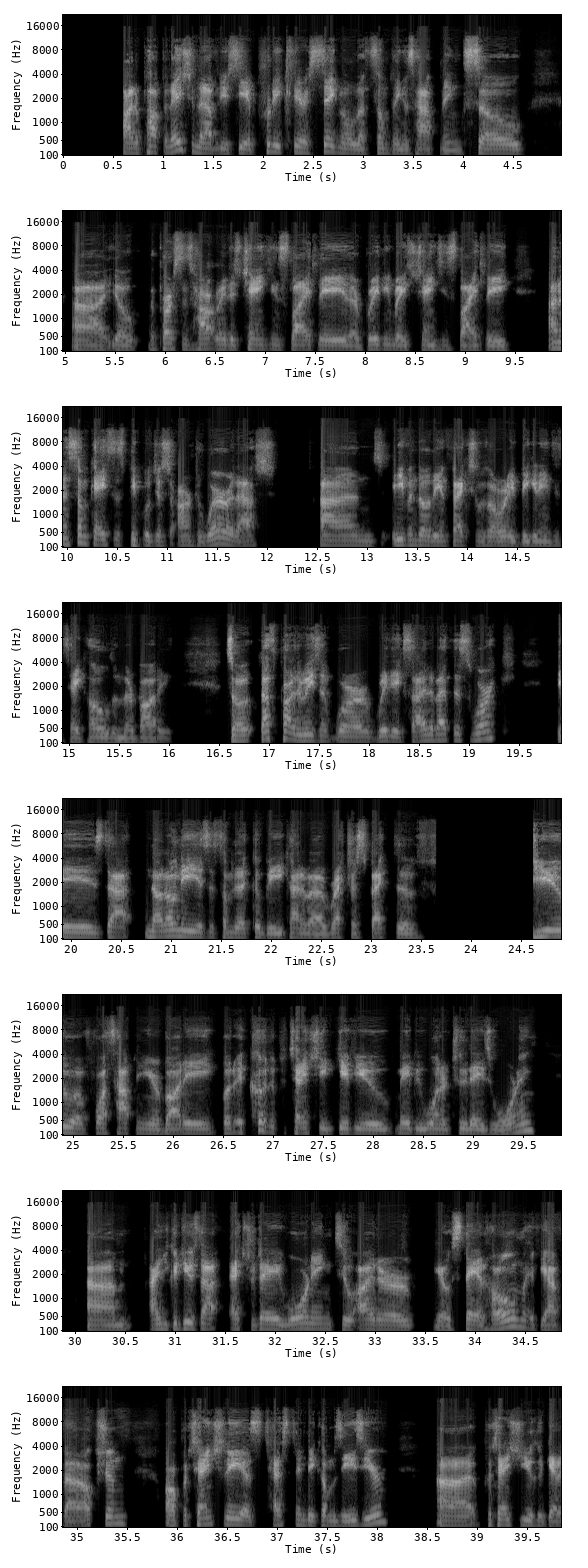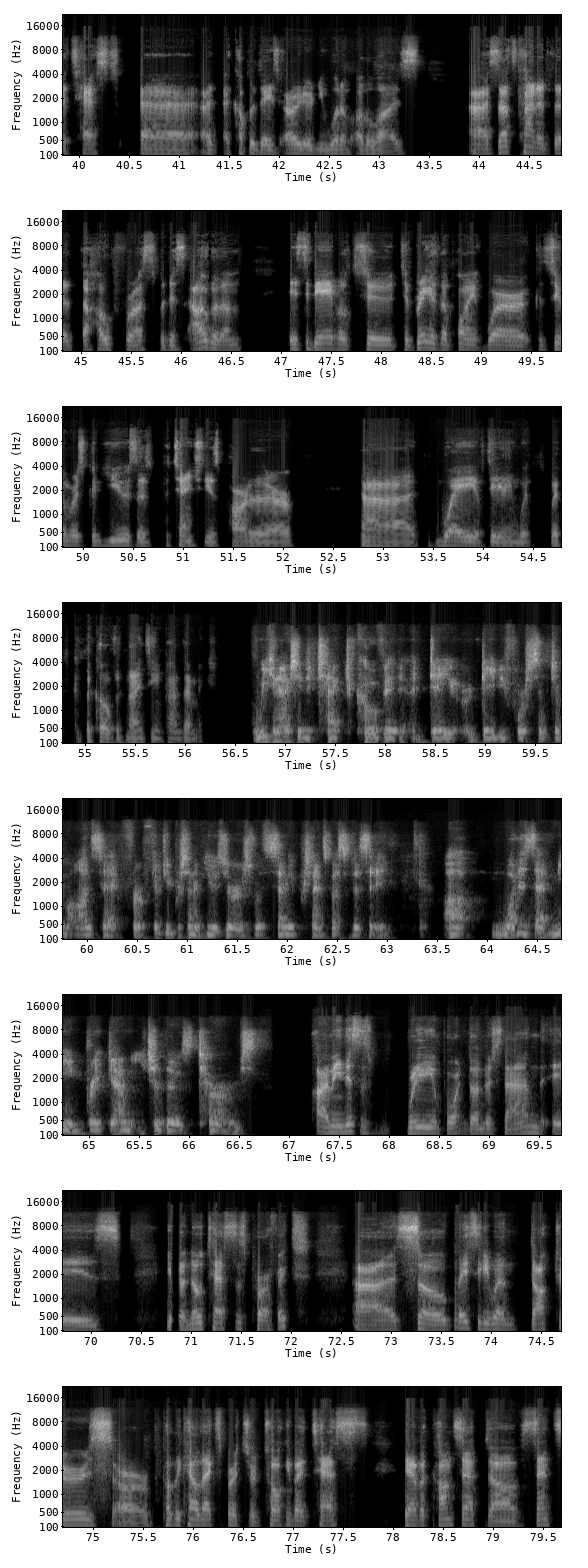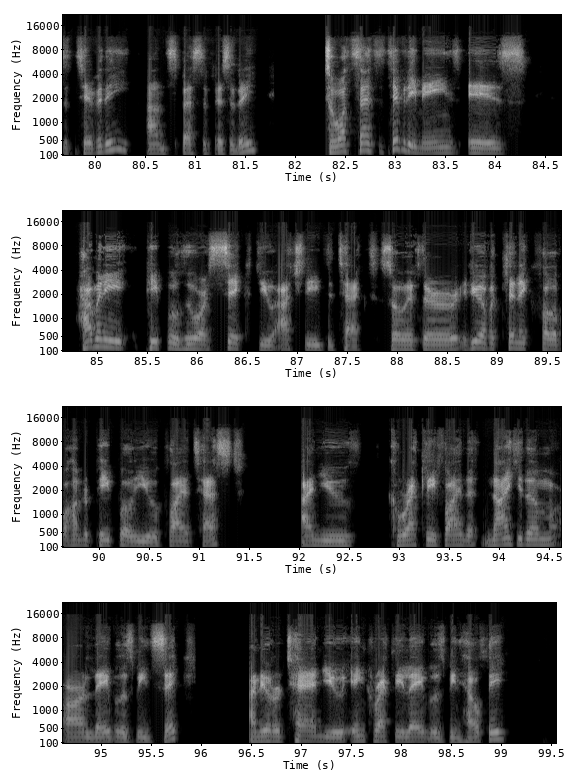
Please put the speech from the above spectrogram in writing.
on a population level, you see a pretty clear signal that something is happening. So uh, you know, the person's heart rate is changing slightly, their breathing rate's changing slightly, and in some cases, people just aren't aware of that. And even though the infection was already beginning to take hold in their body, so that's part of the reason we're really excited about this work. Is that not only is it something that could be kind of a retrospective view of what's happening in your body, but it could potentially give you maybe one or two days warning um, and you could use that extra day warning to either you know stay at home if you have that option, or potentially as testing becomes easier, uh, potentially you could get a test uh, a, a, couple of days earlier than you would have otherwise. Uh, so that's kind of the, the hope for us with this algorithm is to be able to to bring it to the point where consumers could use it potentially as part of their uh, way of dealing with with the COVID nineteen pandemic we can actually detect COVID a day or day before symptom onset for 50% of users with 70% specificity. Uh, what does that mean? Break down each of those terms. I mean, this is really important to understand. Is you know, no test is perfect. Uh, so basically, when doctors or public health experts are talking about tests, they have a concept of sensitivity and specificity. So, what sensitivity means is how many people who are sick do you actually detect? So if there, if you have a clinic full of 100 people and you apply a test and you correctly find that 90 of them are labeled as being sick and the other 10 you incorrectly label as being healthy,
